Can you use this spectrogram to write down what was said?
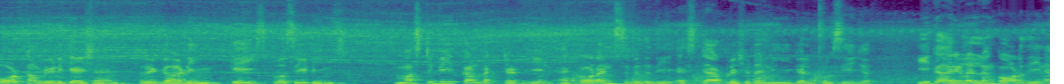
All communication regarding case proceedings must be conducted in accordance with the established legal procedure. ഈ കാര്യങ്ങളെല്ലാം കോടതിനെ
